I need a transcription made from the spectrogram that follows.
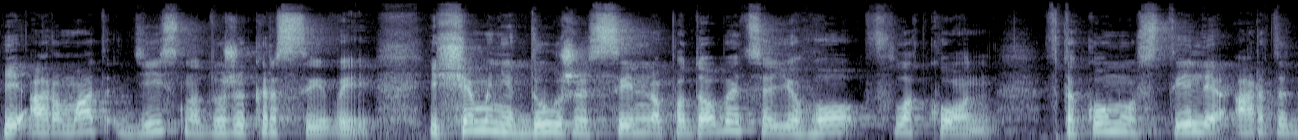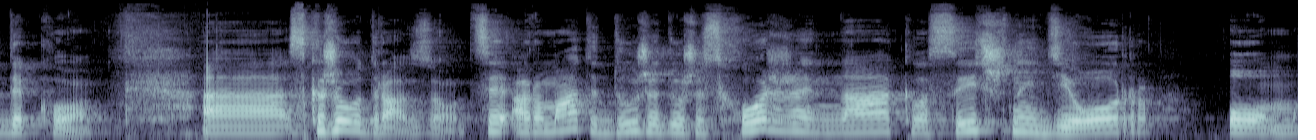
і аромат дійсно дуже красивий. І ще мені дуже сильно подобається його флакон в такому стилі арт-деко. Скажу одразу, цей аромат дуже-дуже схожий на класичний Dior Homme.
